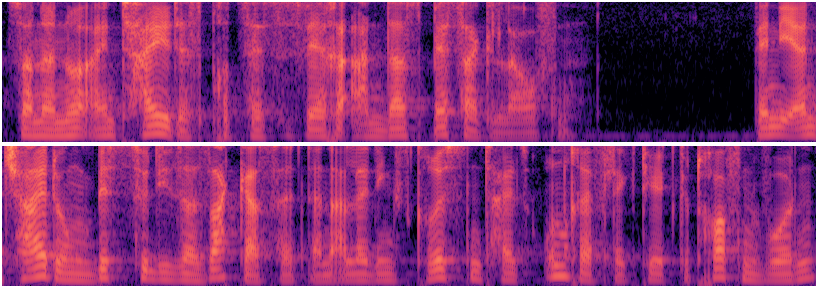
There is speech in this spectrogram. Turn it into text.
sondern nur ein Teil des Prozesses wäre anders besser gelaufen. Wenn die Entscheidungen bis zu dieser Sackgasse dann allerdings größtenteils unreflektiert getroffen wurden,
